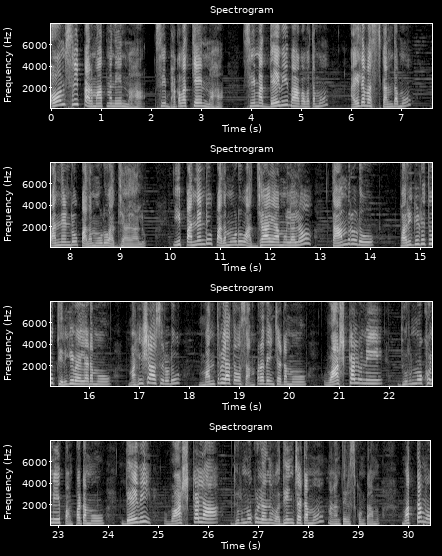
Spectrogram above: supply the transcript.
ఓం శ్రీ పరమాత్మనేన్ మహ శ్రీ భగవత్యేన్ మహ శ్రీమద్దేవి భాగవతము ఐదవ స్కందము పన్నెండు పదమూడు అధ్యాయాలు. ఈ పన్నెండు పదమూడు అధ్యాయములలో తామ్రుడు పరిగెడుతూ తిరిగి వెళ్ళడము మహిషాసురుడు మంత్రులతో సంప్రదించటము వాష్కలుని దుర్ముఖుని పంపటము దేవి వాష్కల దుర్ముఖులను వధించటము మనం తెలుసుకుంటాము. మొత్తము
